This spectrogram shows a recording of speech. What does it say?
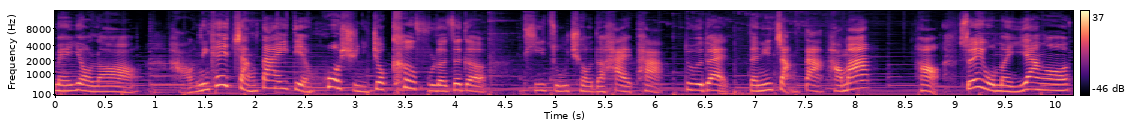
没有了。好，你可以长大一点，或许你就克服了这个踢足球的害怕，对不对？等你长大，好吗？好，所以我们一样哦，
